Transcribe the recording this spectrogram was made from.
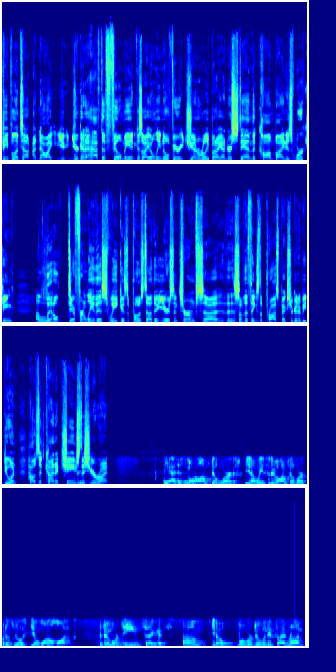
people in town. Uh, now, I, you're going to have to fill me in because I only know very generally, but I understand the combine is working a little differently this week as opposed to other years in terms uh, the, some of the things the prospects are going to be doing. How's it kind of changed this year, Ryan? Yeah, just more on-field work. You know, we used to do on-field work, but it was really you know one-on-one. We're doing more team segments. Um, you know, what we're doing inside run,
